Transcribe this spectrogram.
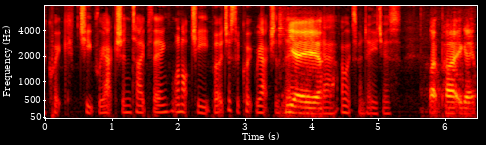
a quick cheap reaction type thing, well, not cheap, but just a quick reaction thing. Yeah, yeah, yeah. yeah I won't spend ages. Like party game.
